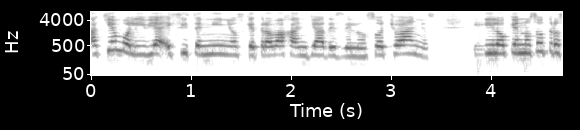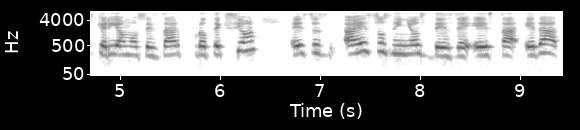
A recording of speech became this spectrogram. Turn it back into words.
aquí en Bolivia existen niños que trabajan ya desde los 8 años y lo que nosotros queríamos es dar protección a estos niños desde esta edad.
